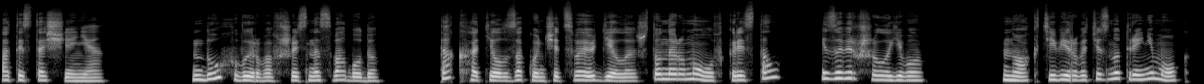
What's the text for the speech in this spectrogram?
от истощения. Дух, вырвавшись на свободу, так хотел закончить свое дело, что нырнул в кристалл и завершил его. Но активировать изнутри не мог.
